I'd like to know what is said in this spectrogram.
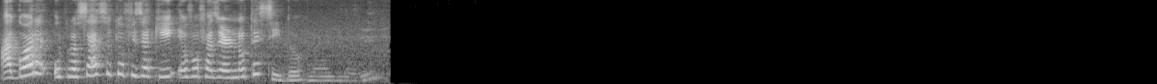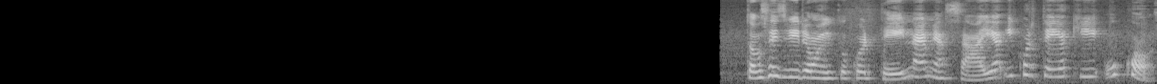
Agora, o processo que eu fiz aqui, eu vou fazer no tecido. Então, vocês viram aí que eu cortei, né, minha saia e cortei aqui o cos.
